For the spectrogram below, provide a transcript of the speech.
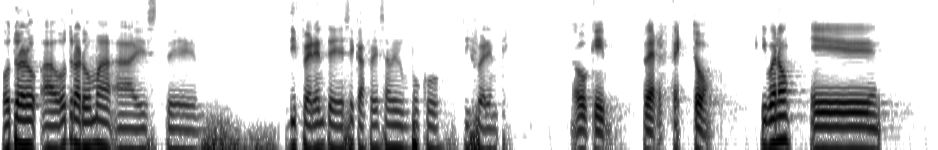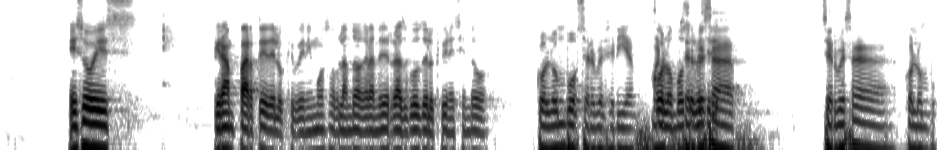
otro, a otro aroma a este... Diferente, ese café sabe un poco diferente. Ok, perfecto. Y bueno, eh, eso es gran parte de lo que venimos hablando a grandes rasgos de lo que viene siendo Colombo Cervecería. Bueno, Colombo cerveza, cerveza Colombo.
